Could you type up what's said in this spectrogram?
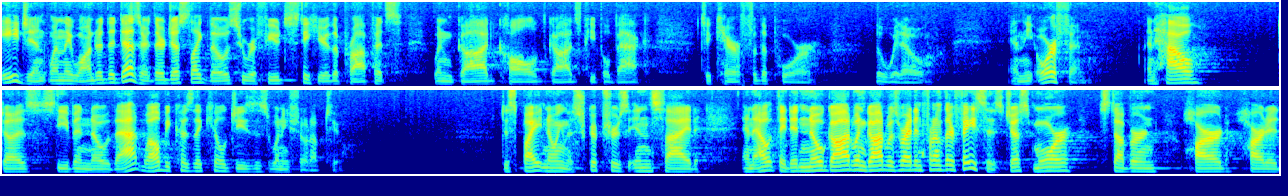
agent, when they wandered the desert, they're just like those who refused to hear the prophets when God called God's people back to care for the poor, the widow, and the orphan. And how does Stephen know that? Well, because they killed Jesus when he showed up too. Despite knowing the scriptures inside and out, they didn't know God when God was right in front of their faces, just more stubborn, hard hearted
